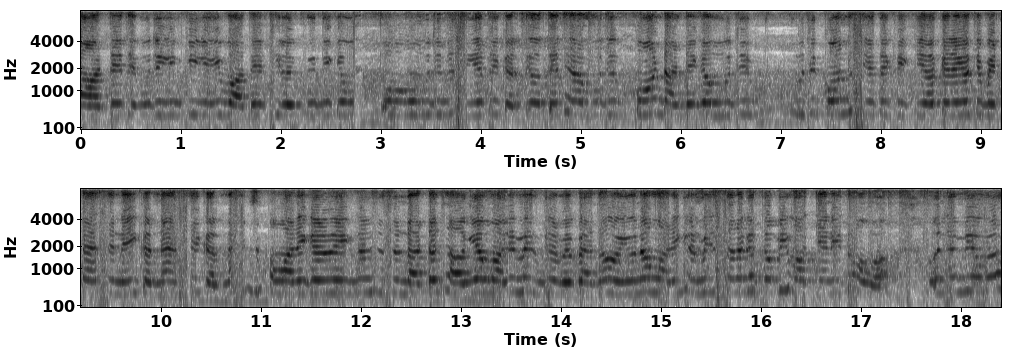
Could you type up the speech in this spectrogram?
डांटते थे। मुझे इनकी यही बातें अच्छी लगती थी कि वो तो वो मुझे नसीहतें करते होते थे। अब मुझे कौन डांटेगा? मुझे मुझे कौन नसीहतें किया करेगा कि बेटा ऐसे नहीं करना, ऐसे करना हमारे घर में एकदम से सन्नाटा छा गया। हमारे, मैं इस घर में पैदा हुई हूँ ना, हमारे घर में इस तरह का कभी वाक्य नहीं था हुआ। और जब भी होगा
